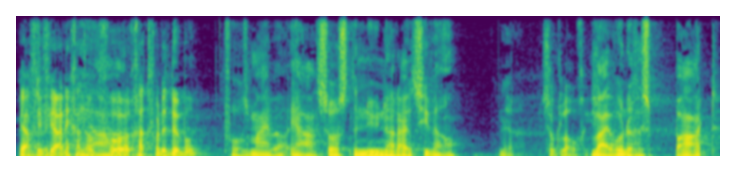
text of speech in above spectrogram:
Ja, Viviani gaat ook voor, gaat voor de dubbel? Volgens mij wel. Ja, zoals het er nu naar uitziet wel. Ja, is ook logisch. Wij worden gespaard,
